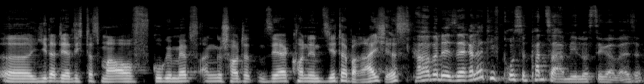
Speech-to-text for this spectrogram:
äh, jeder, der sich das mal auf Google Maps angeschaut hat, ein sehr kondensierter Bereich ist. Haben aber eine sehr relativ große Panzerarmee, lustigerweise.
